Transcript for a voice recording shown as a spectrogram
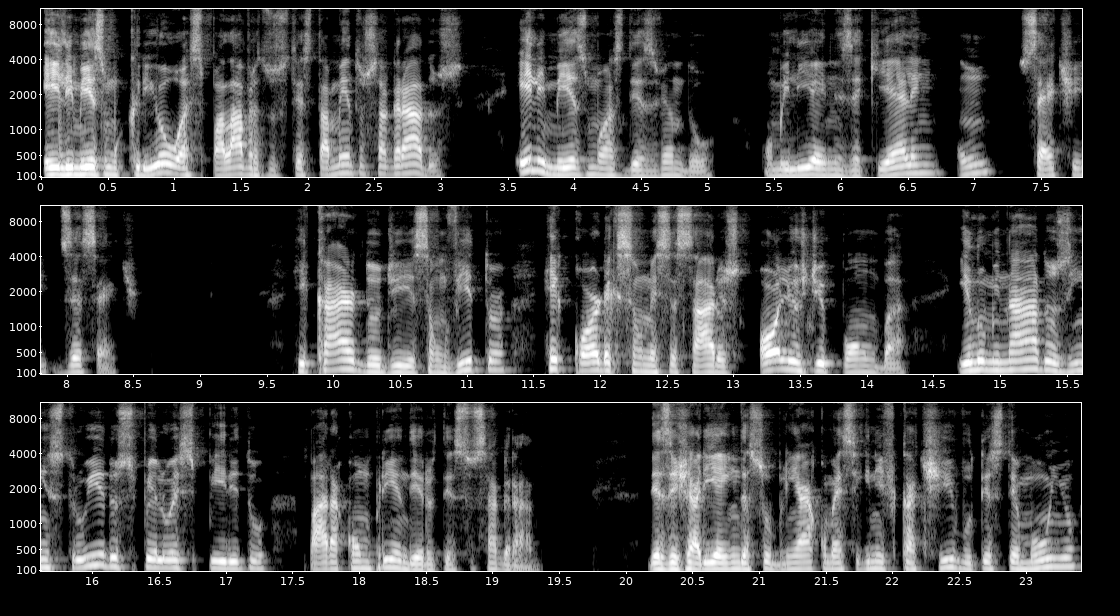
Ele mesmo criou as palavras dos testamentos sagrados, ele mesmo as desvendou. Homilia em Ezequiel 1, 7, 17. Ricardo de São Vítor recorda que são necessários olhos de pomba, iluminados e instruídos pelo Espírito para compreender o texto sagrado. Desejaria ainda sublinhar como é significativo o testemunho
